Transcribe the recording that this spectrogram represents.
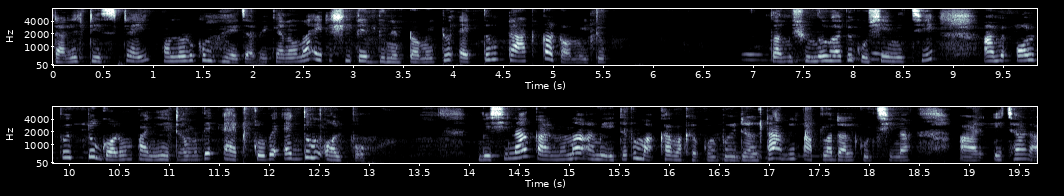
ডালের টেস্টটাই অন্যরকম হয়ে যাবে। কেননা এটা শীতের দিনের টমেটো, একদম টাটকা টমেটো। তো আমি সুন্দরভাবে কষিয়ে নিচ্ছি। আমি অল্প একটু গরম পানি এটার মধ্যে অ্যাড করব, একদম অল্প। বেশি না, কেননা আমি এটা তো মাখা মাখা করব। এই ডালটা আমি পাতলা ডাল করছি না। আর এছাড়া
